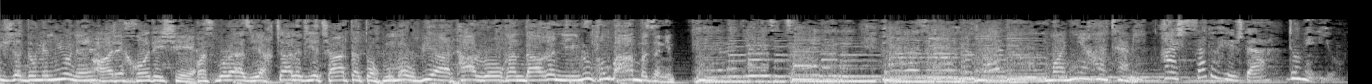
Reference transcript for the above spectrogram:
818 دو میلیونه؟ آره خودشه. پس برو از یخچال دیگه چهار تا تخم مرغ بیار هر روغن داغ نیمرو کن با هم بزنیم. مانی حاتمی 818 دو میلیون.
